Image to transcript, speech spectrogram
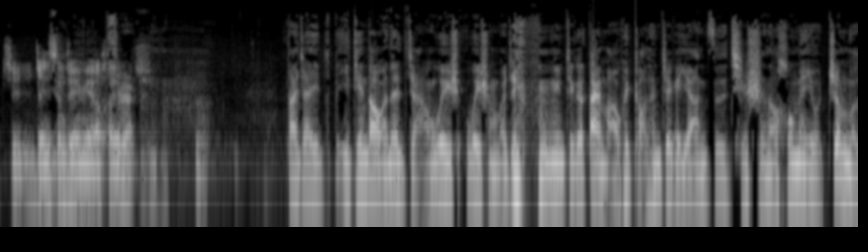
这人性这一面很有趣。大家一一天到晚的讲为为什么这个 这个代码会搞成这个样子？其实呢，后面有这么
